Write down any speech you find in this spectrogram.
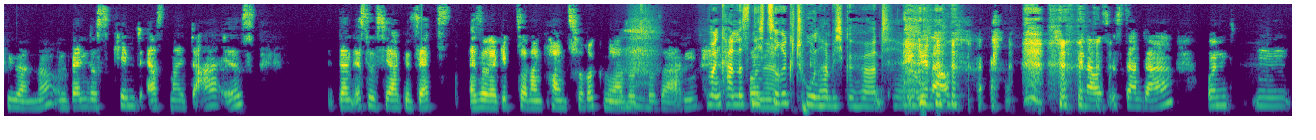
führen. Ne? Und wenn das Kind erstmal da ist, dann ist es ja gesetzt. Also da gibt's ja dann kein Zurück mehr sozusagen. Man kann es nicht und, zurücktun, habe ich gehört. Genau. genau, es ist dann da. Und mh, hm,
